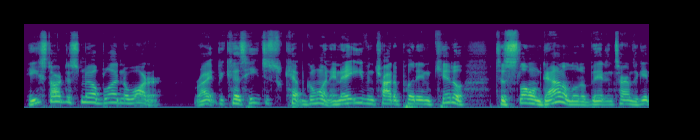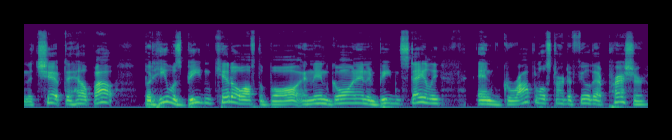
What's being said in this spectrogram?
he started to smell blood in the water, right? Because he just kept going, and they even tried to put in Kittle to slow him down a little bit in terms of getting a chip to help out. But he was beating Kittle off the ball and then going in and beating Staley, and Garoppolo started to feel that pressure.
